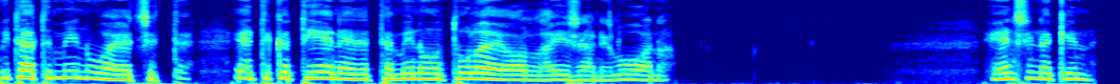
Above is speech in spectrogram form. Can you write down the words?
mitä te minua etsitte? Ettekö tienneet, että minun tulee olla isäni luona? Ensinnäkin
